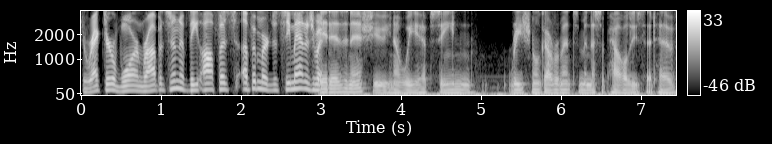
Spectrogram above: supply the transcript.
Director Warren Robinson of the Office of Emergency Management. It is an issue. You know, we have seen regional governments and municipalities that have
